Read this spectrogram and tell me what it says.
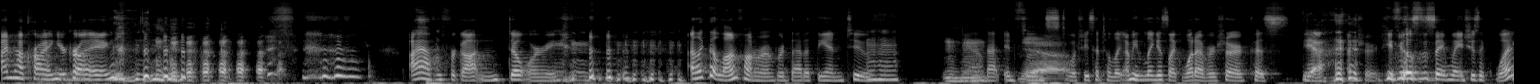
I'm not crying. You're mm-hmm. crying. I haven't forgotten. Don't worry. Mm-hmm. I like that Lanfan remembered that at the end too, Mm-hmm. and that influenced Yeah. what she said to Ling. I mean, Ling is like, "Whatever, sure," because Yeah. I'm sure he feels the same way. And she's like, "What?"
